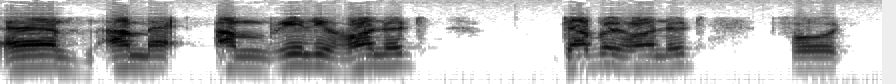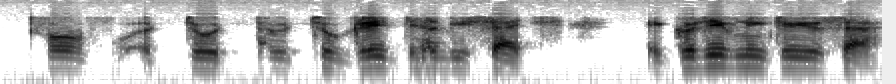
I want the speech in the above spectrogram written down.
Um, I'm uh, I'm really honored, double honored, for for, for to, to to greet Delby Sachs. Good evening to you, sir.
